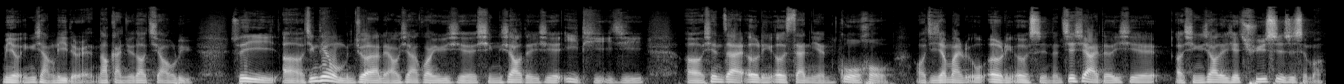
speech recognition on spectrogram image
没有影响力的人，然后感觉到焦虑。所以呃，今天我们就来聊一下关于一些行销的一些议题，以及呃，现在二零二三年过后哦，即将迈入二零二四年，接下来的一些呃行销的一些趋势是什么？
